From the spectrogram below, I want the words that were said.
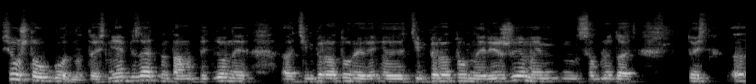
все что угодно. То есть не обязательно там определенные э, температуры, э, температурные режимы соблюдать. То есть э,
